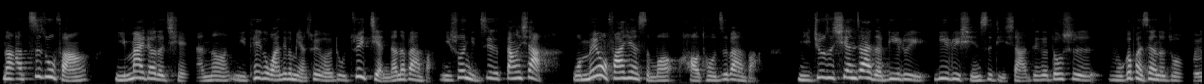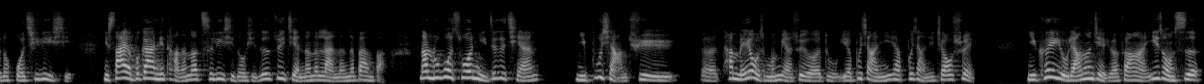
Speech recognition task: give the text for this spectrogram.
那自住房。你卖掉的钱呢？你 take 完这个免税额度，最简单的办法，你说你这个当下我没有发现什么好投资办法，你就是现在的利率利率形势底下，这个都是五个 percent 的左右的活期利息，你啥也不干，你躺在那吃利息都行，这是最简单的懒人的办法。那如果说你这个钱你不想去，呃，它没有什么免税额度，也不想你想不想去交税，你可以有两种解决方案，一种是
